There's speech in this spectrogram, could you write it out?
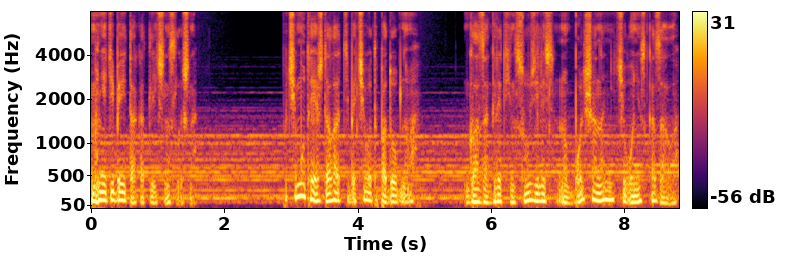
Мне тебя и так отлично слышно. Почему-то я ждала от тебя чего-то подобного. Глаза Гретхен сузились, но больше она ничего не сказала.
